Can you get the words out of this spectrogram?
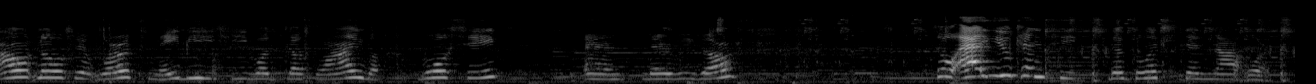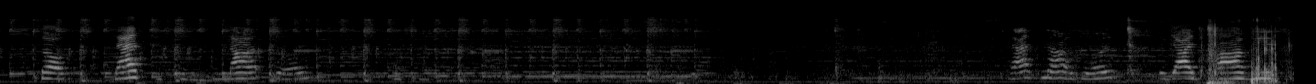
I don't know if it works. Maybe he was just lying, but we'll see. And there we go. So as you can see, the glitch does not work. So that's not good. That's not good. The guy's obviously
